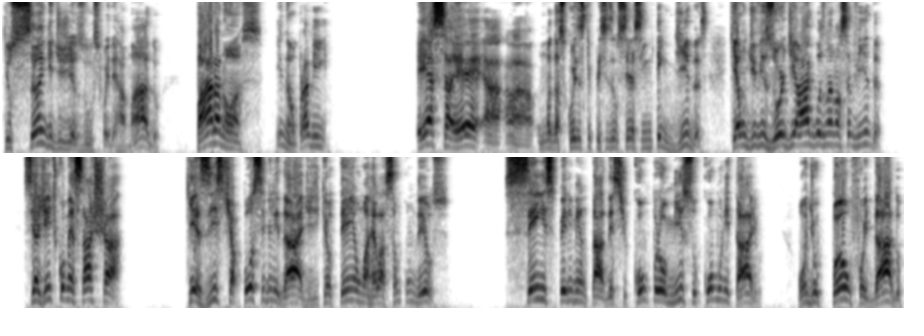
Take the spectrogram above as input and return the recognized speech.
Que o sangue de Jesus foi derramado para nós e não para mim. Essa é a, a, uma das coisas que precisam ser assim entendidas, que é um divisor de águas na nossa vida. Se a gente começar a achar que existe a possibilidade de que eu tenha uma relação com Deus sem experimentar deste compromisso comunitário, onde o pão foi dado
